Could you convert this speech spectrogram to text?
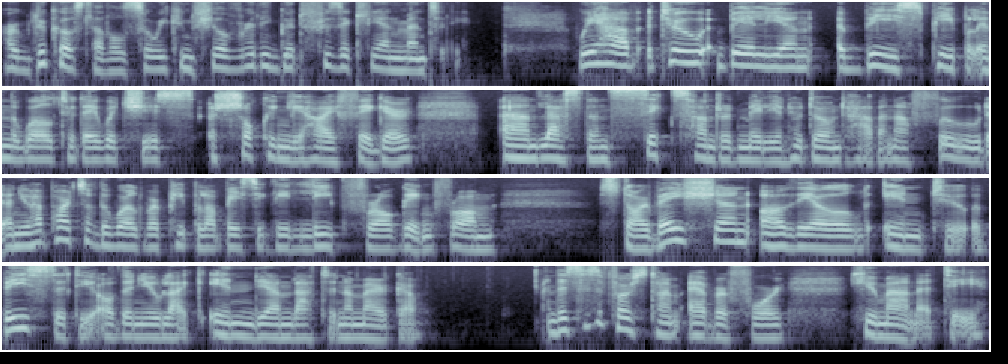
our glucose levels so we can feel really good physically and mentally. We have 2 billion obese people in the world today, which is a shockingly high figure, and less than 600 million who don't have enough food. And you have parts of the world where people are basically leapfrogging from starvation of the old into obesity of the new, like India and Latin America. And this is the first time ever for humanity,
